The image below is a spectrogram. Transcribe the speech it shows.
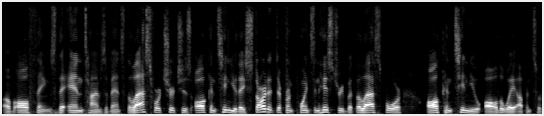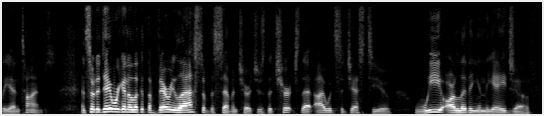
of all things, the end times events. The last four churches all continue. They start at different points in history, but the last four all continue all the way up until the end times. And so today we're going to look at the very last of the seven churches, the church that I would suggest to you we are living in the age of.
